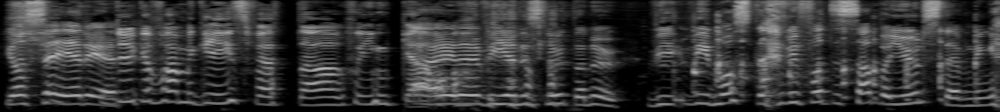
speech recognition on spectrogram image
jag säger det. Dyka fram med grisfötter, skinka Nej, och... det, vi det sluta nu. Vi, vi, måste, vi får inte sabba julstämningen.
